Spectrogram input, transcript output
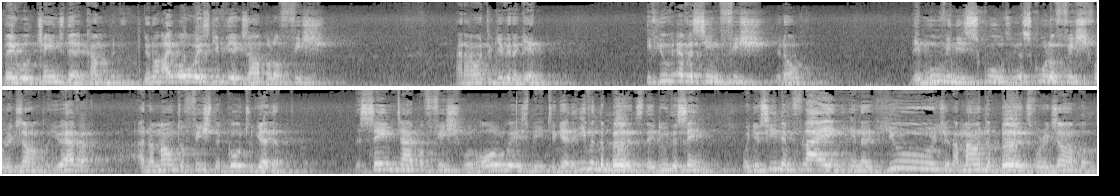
they will change their company. You know, I always give the example of fish. And I want to give it again. If you've ever seen fish, you know, they move in these schools, a school of fish, for example, you have a, an amount of fish that go together. The same type of fish will always be together. Even the birds, they do the same. When you see them flying in a huge amount of birds, for example,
